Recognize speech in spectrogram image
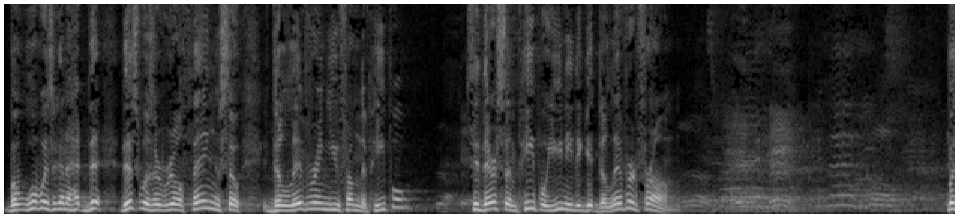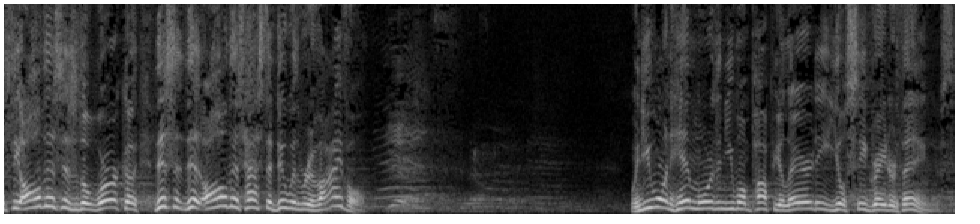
what was going to happen? This was a real thing. So delivering you from the people? See, there's some people you need to get delivered from. But see, all this is the work of this. Is, this all this has to do with revival. Yes. When you want Him more than you want popularity, you'll see greater things.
